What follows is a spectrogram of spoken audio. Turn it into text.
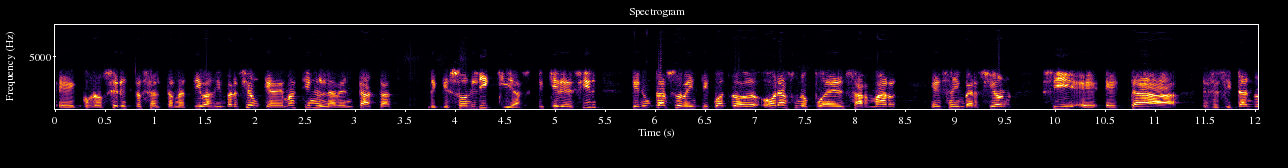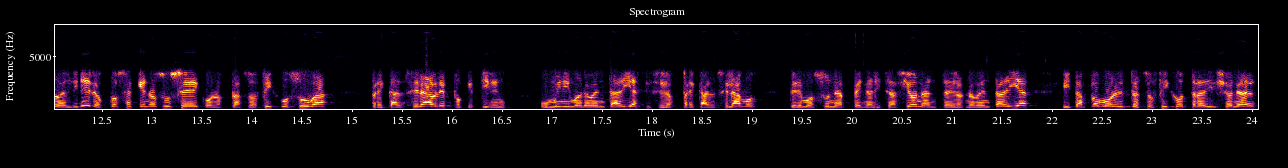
eh, conocer estas alternativas de inversión que además tienen la ventaja de que son líquidas. ¿Qué quiere decir? Que en un caso de 24 horas uno puede desarmar esa inversión si está necesitando del dinero, cosa que no sucede con los plazos fijos UBA precancelables porque tienen un mínimo de 90 días y si los precancelamos tenemos una penalización antes de los 90 días y tampoco el plazo fijo tradicional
